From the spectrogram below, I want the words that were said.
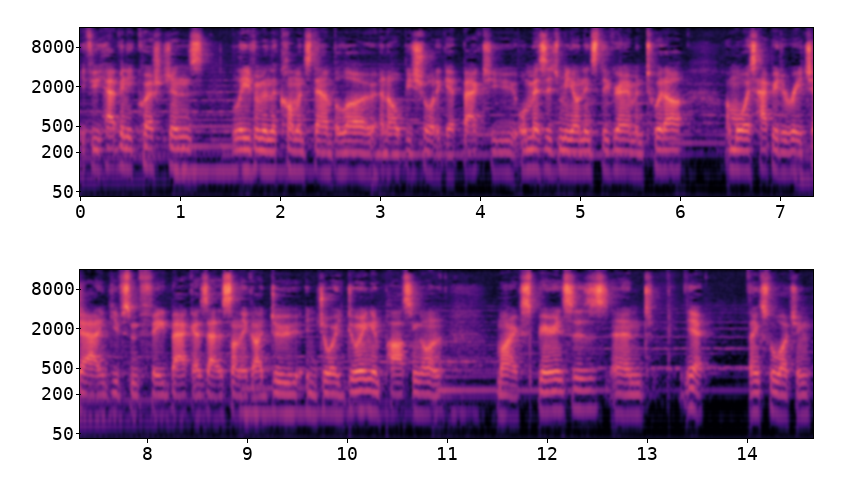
If you have any questions, leave them in the comments down below and I'll be sure to get back to you or message me on Instagram and Twitter. I'm always happy to reach out and give some feedback as that is something I do enjoy doing and passing on my experiences and yeah, thanks for watching.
